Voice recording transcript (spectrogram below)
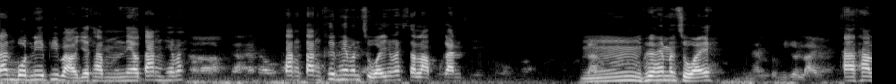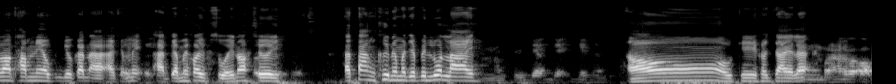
ด้านบนนี้พี่บ่าวจะทำแนวตั้งใช่ไหมอ่าตั้งตั้งขึ้นให้มันสวยใช่ไหมสลับกัน อืมเพื่อให้มันสวยนั่นก็มีรถลายไหมถ้าถ้าเราทำแนวเดียวกันอะอาจจะไม่อาจจะไม่ค่อยสวยเนาะเชยถ้าตั้งขึ้นเนี่ยมันจะเป็นลวดลายมันเป็นเด็กเด็กเด็กนึงอ๋อโอเคเข้าใจแล้ว มาแล้วก็ออก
